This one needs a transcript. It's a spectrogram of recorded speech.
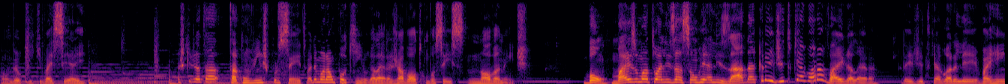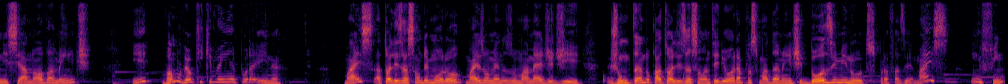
Vamos ver o que, que vai ser aí Acho que já tá, tá com 20%. Vai demorar um pouquinho, galera. Já volto com vocês novamente. Bom, mais uma atualização realizada. Acredito que agora vai, galera. Acredito que agora ele vai reiniciar novamente. E vamos ver o que, que vem por aí, né? Mas a atualização demorou mais ou menos uma média de, juntando com a atualização anterior, aproximadamente 12 minutos para fazer. Mas, enfim,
